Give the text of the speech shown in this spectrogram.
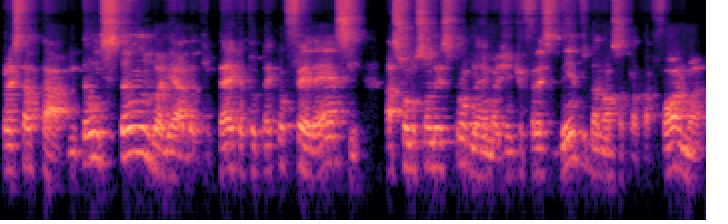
para a startup. Então, estando aliada à Tutec, a Tutec oferece a solução desse problema. A gente oferece dentro da nossa plataforma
